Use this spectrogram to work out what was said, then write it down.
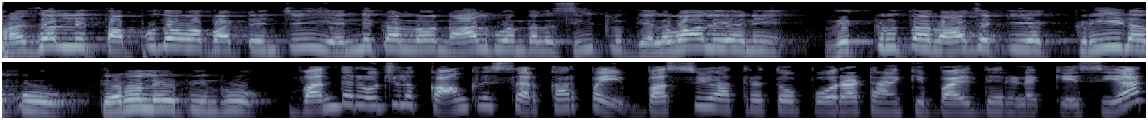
ప్రజల్ని తప్పుదోవ పట్టించి ఎన్నికల్లో నాలుగు వందల సీట్లు గెలవాలి అని వికృత రాజకీయ క్రీడకు తెరలేపినరు. వంద రోజుల కాంగ్రెస్ సర్కార్పై బస్సు యాత్రతో పోరాటానికి బయలుదేరిన కేసీఆర్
